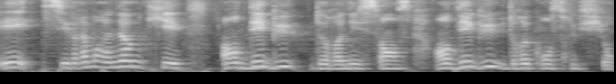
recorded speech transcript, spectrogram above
Et c'est vraiment un homme qui est en début de renaissance, en début de reconstruction.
